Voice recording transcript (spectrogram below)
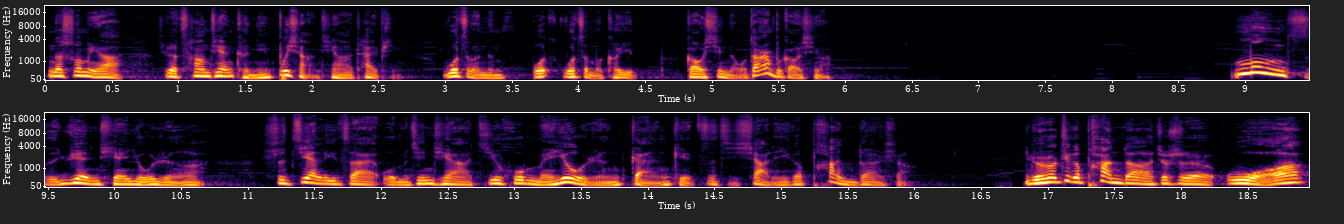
那说明啊，这个苍天肯定不想天下太平。我怎么能？我我怎么可以高兴呢？我当然不高兴啊！孟子怨天尤人啊，是建立在我们今天啊几乎没有人敢给自己下的一个判断上。也就是说，这个判断啊，就是我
